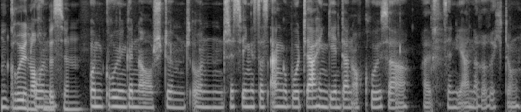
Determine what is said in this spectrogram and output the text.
Und grün noch ein Und- bisschen. Und grün, genau, stimmt. Und deswegen ist das Angebot dahingehend dann auch größer als jetzt in die andere Richtung.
